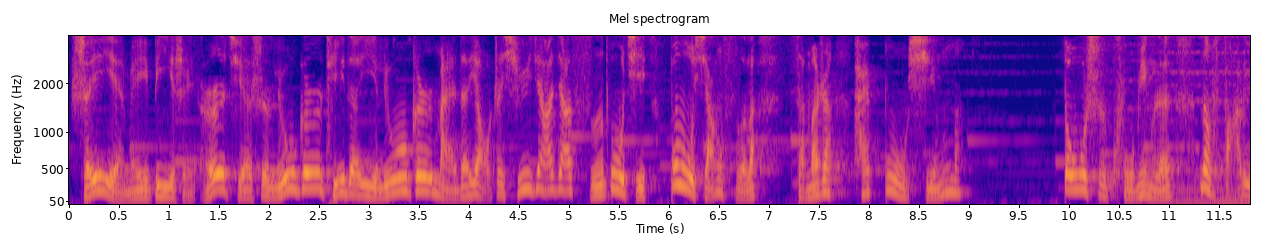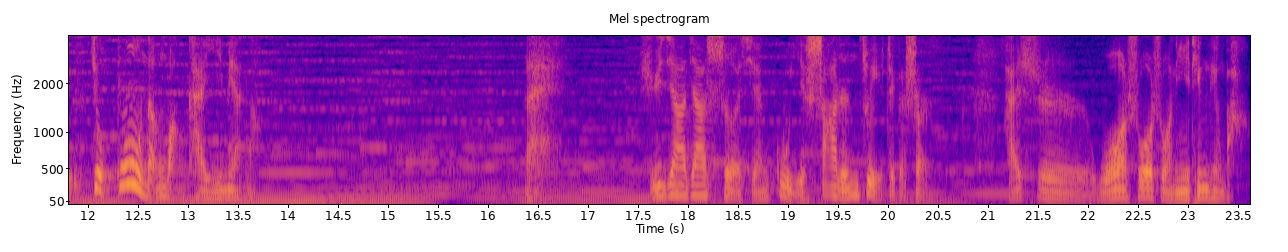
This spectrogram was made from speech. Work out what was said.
谁也没逼谁，而且是刘根提的议，刘根买的药。这徐佳佳死不起，不想死了，怎么着还不行吗？都是苦命人，那法律就不能网开一面呐？徐佳佳涉嫌故意杀人罪这个事儿，还是我说说你听听吧。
